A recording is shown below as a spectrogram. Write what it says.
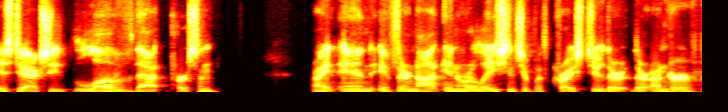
is to actually love that person, right? And if they're not in a relationship with Christ too, they're they're under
